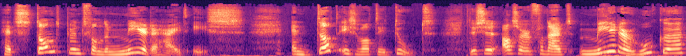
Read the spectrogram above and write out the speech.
het standpunt van de meerderheid is. En dat is wat dit doet. Dus als er vanuit meerdere hoeken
